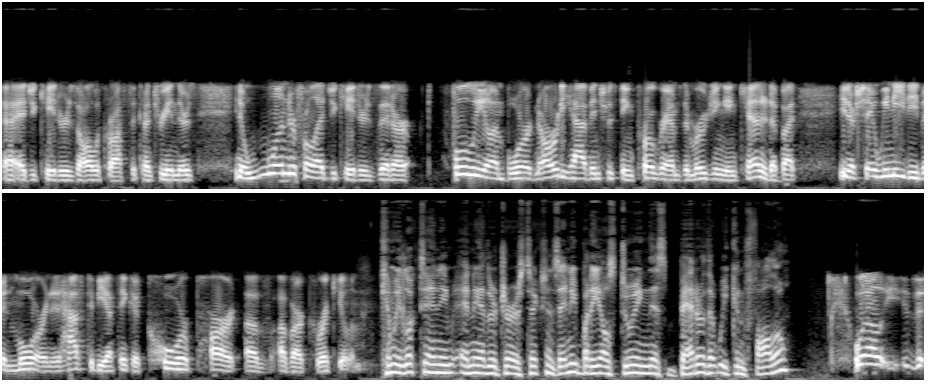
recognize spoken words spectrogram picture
uh, educators all across the country, and there's you know wonderful educators that are fully on board and already have interesting programs emerging in Canada. But you know, Shay, we need even more, and it has to be, I think, a core part of, of our curriculum. Can we look to any any other jurisdictions? Anybody else doing this better that we can follow? Well, the,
